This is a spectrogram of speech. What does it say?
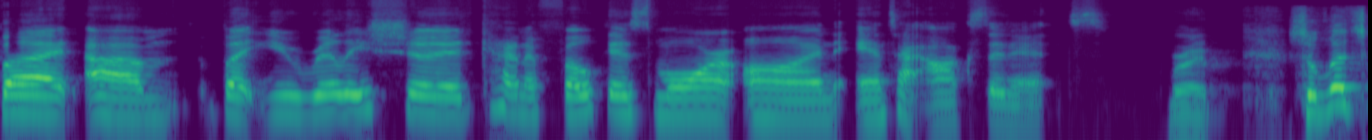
But um, but you really should kind of focus more on antioxidants. Right. So let's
